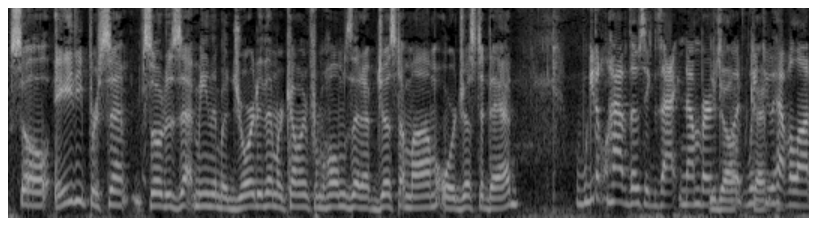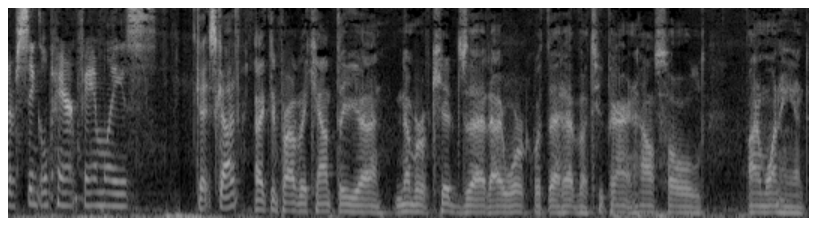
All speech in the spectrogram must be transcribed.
So eighty percent. So does that mean the majority of them are coming from homes that have just a mom or just a dad? We don't have those exact numbers, You don't? but we Okay. do have a lot of single parent families. Okay, Scott. I can probably count the uh, number of kids that I work with that have a two parent household on one hand.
